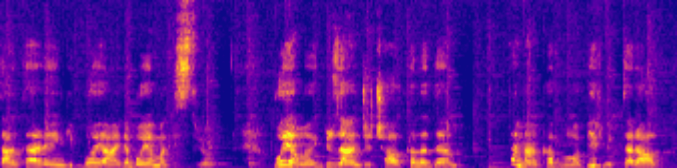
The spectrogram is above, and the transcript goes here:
dantel rengi boyayla boyamak istiyorum. Boyamı güzelce çalkaladım. Hemen kabıma bir miktar aldım.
